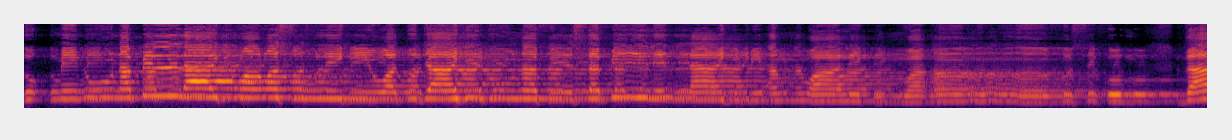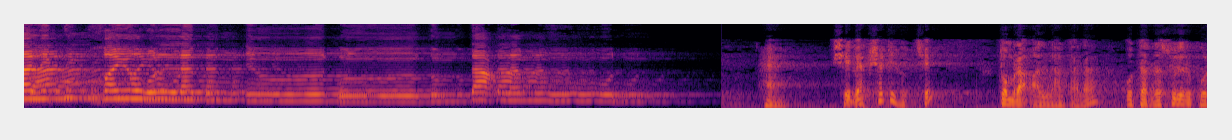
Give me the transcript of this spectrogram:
تؤمنون بالله ورسوله وتجاهدون في سبيل الله بأموالكم وأنفسكم ذلكم خير لكم إن كنتم تعلمون হ্যাঁ সে ব্যবসাটি হচ্ছে তোমরা আল্লাহ তালা ও তার রসুলের উপর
